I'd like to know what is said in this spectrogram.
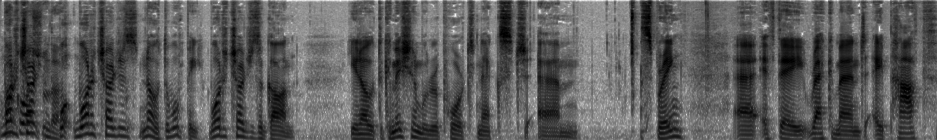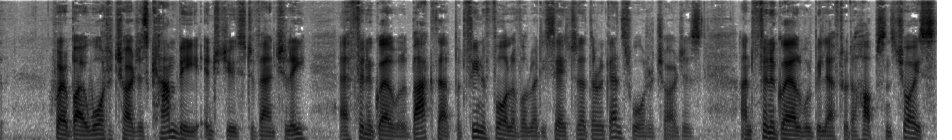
water, char- water, charges? No, there won't be. Water charges are gone. You know, the Commission will report next um, spring uh, if they recommend a path whereby water charges can be introduced eventually. Uh, Fine Gael will back that, but Fianna Fáil have already stated that they're against water charges. And Fine Gael will be left with a Hobson's choice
